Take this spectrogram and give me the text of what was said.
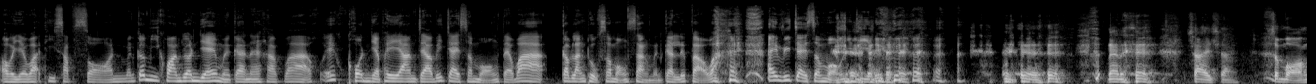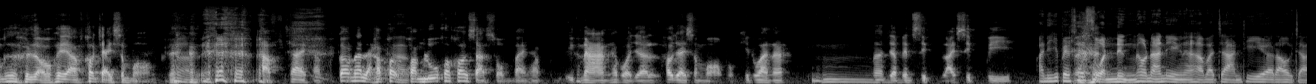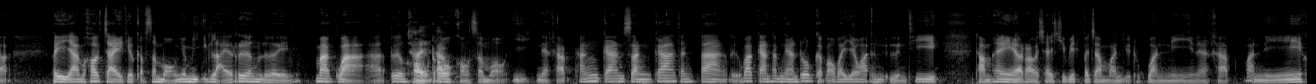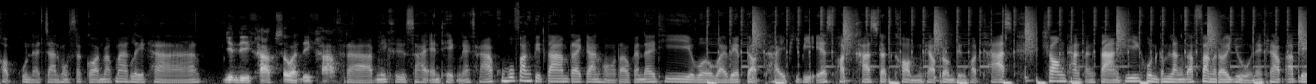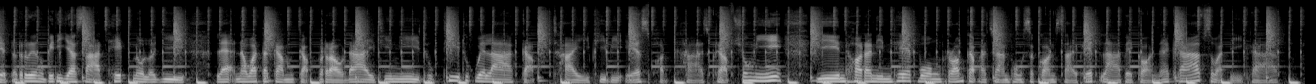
อวัยวะที่ซับซ้อน มันก็มีความย้อนแย้งเหมือนกันนะครับ ว่าเอ๊ะคนเนี่ยพยายามจะวิจัยสมอง แต่ว่ากำลังถูกสมองสั่งเหมือนกันหรือเปล่าว่าให้วิจัยสมองอีกทีนึงนั่นใช่ใช่สมองเราพยายามเข้าใจสมองครับใช่ครับ ก็นั่นแหละครับความรู้ค่อยๆสะสมไปครับ อีกนานครับกว่าจะเข้าใจสมองผมคิดว่านะ น่าจะเป็นสิบหลายสิบปี อันนี้เป็นแค่ส่วนหนึ่งเท่านั้นเองนะครับ อาจารย์ที่เราจะ พยายามเข้าใจเกี่ยวกับสมองยังมีอีกหลายเรื่องเลยมากกว่าเรื่องของโรคของสมองอีกนะครับ ทั้งการสั่งการต่างๆ หรือว่าการทำงานร่วมกับอวัยวะอื่น ๆ ที่ทำให้เราใช้ชีวิตประจำวันอยู่ทุกวันนี้นะครับ วันนี้ขอบคุณอาจารย์พงศกรมาก ๆ เลยครับ ยินดีครับ สวัสดีครับครับ นี่คือ Science and Tech นะครับ คุณผู้ฟังติดตามรายการของเรากันได้ที่ www.thaipbspodcast.com ครับรวมถึงพอดแคสต์ช่องทางต่างๆ ที่คุณกำลังรับฟังเราอยู่นะครับอัปเดตเรื่องวิทยาศาสตร์เทคโนโลยี และนวัตกรรมกับเราได้ที่นี่ทุกที่ทุกเวลากับไทย PBS Podcast ครับ ช่วงนี้ยีนทรณินเทพวงศ์พร้อมกับอาจารย์พงศกรสายเพชรลาไปก่อนนะครับ สวัสดีครับ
